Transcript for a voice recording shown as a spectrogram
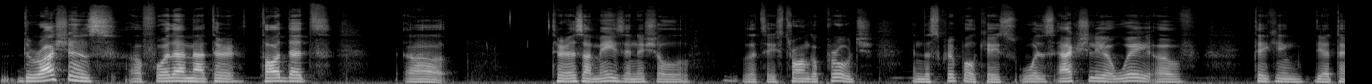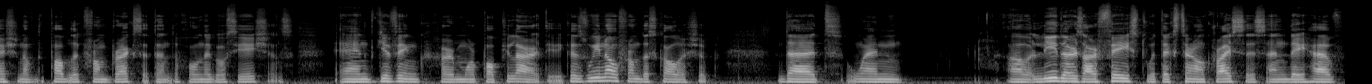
The Russians, uh, for that matter, thought that uh, Theresa May's initial, let's say, strong approach in the Skripal case was actually a way of taking the attention of the public from Brexit and the whole negotiations and giving her more popularity. Because we know from the scholarship that when uh, leaders are faced with external crisis and they have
